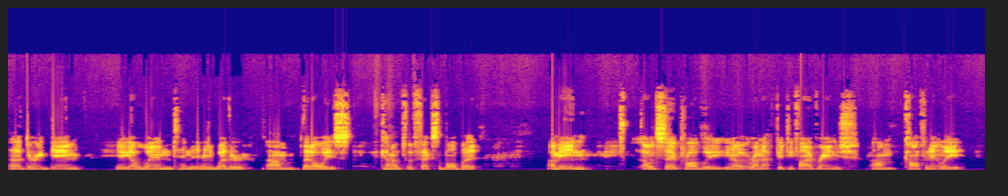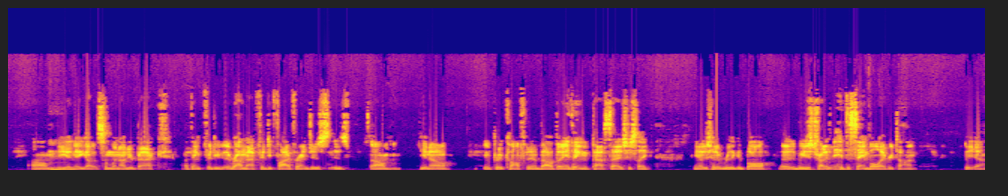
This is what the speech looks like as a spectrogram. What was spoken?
uh, during a game you know, you got wind and, and weather um, that always kind of affects the ball. But I mean, I would say probably you know around that 55 range, um, confidently. Um, mm-hmm. you, know, you got someone on your back. I think 50 around that 55 range is is um, you know you're pretty confident about. But anything past that is just like you know just hit a really good ball. Uh, we just try to hit the same ball every time. But yeah.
